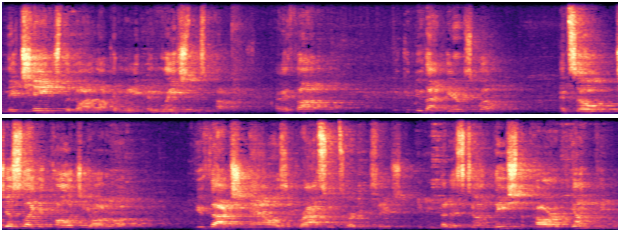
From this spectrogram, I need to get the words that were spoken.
And they changed the dialogue and they unleashed this power. And I thought, we could do that here as well. And so, just like Ecology Ottawa, Youth Action Now is a grassroots organization that is to unleash the power of young people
